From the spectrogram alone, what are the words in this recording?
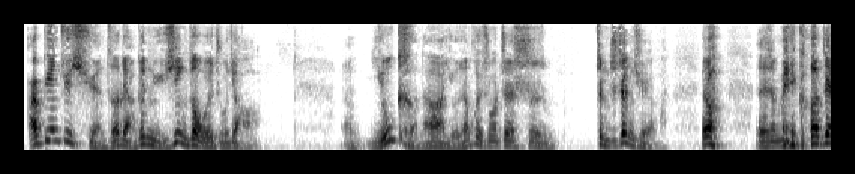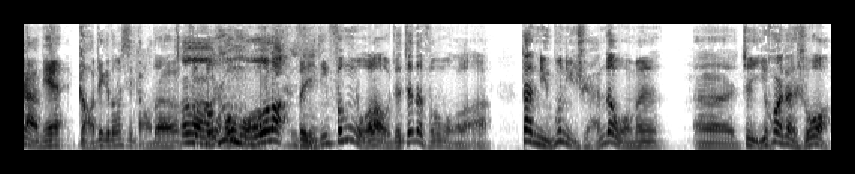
而编剧选择两个女性作为主角啊，呃，有可能啊，有人会说这是政治正确嘛，对吧？呃，美国这两天搞这个东西搞得入魔了对，已经疯魔了，我觉得真的疯魔了啊。但女不女权的，我们呃这一会儿再说。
